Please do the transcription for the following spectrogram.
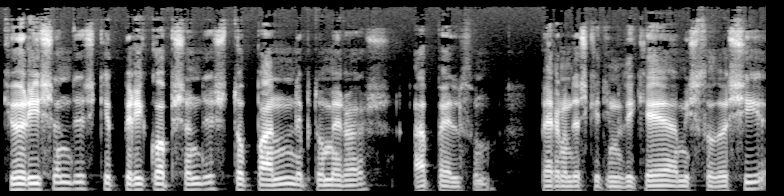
και ορίσαντες και περικόψαντες το παν λεπτομερός απέλθουν παίρνοντας και την δικαία μισθοδοσία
